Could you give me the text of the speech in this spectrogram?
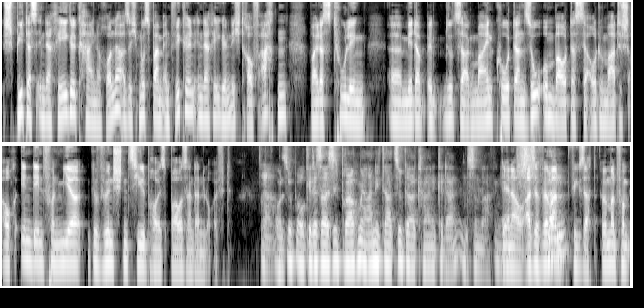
spielt das in der Regel keine Rolle. Also ich muss beim Entwickeln in der Regel nicht drauf achten, weil das Tooling äh, mir da äh, sozusagen mein Code dann so umbaut, dass der automatisch auch in den von mir gewünschten Zielbrowsern dann läuft. Ja, und super. Okay, das heißt, ich brauche mir eigentlich dazu gar keine Gedanken zu machen. Genau, also wenn man, ähm, wie gesagt, wenn man vom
